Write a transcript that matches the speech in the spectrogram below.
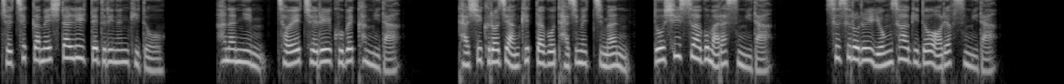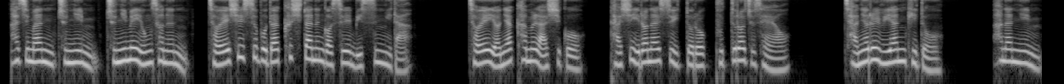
죄책감에 시달릴 때 드리는 기도. 하나님, 저의 죄를 고백합니다. 다시 그러지 않겠다고 다짐했지만 또 실수하고 말았습니다. 스스로를 용서하기도 어렵습니다. 하지만 주님, 주님의 용서는 저의 실수보다 크시다는 것을 믿습니다. 저의 연약함을 아시고 다시 일어날 수 있도록 붙들어 주세요. 자녀를 위한 기도. 하나님,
